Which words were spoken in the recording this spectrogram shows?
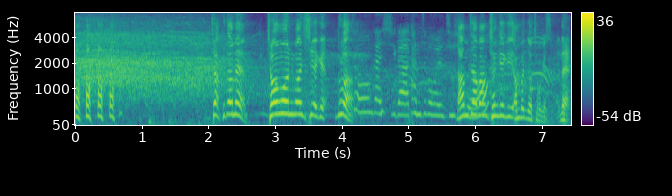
자, 그 다음에 정원관 씨에게 누가 정원관 씨가 간지봉을 지시고요. 남자 방청객이 한번 여쭤보겠습니다. 네.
